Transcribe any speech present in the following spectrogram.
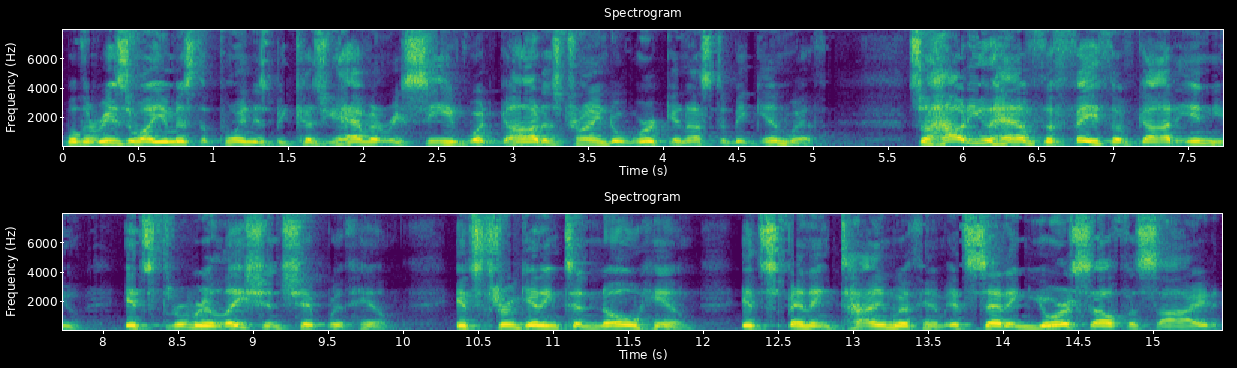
Well, the reason why you miss the point is because you haven't received what God is trying to work in us to begin with. So, how do you have the faith of God in you? It's through relationship with Him, it's through getting to know Him, it's spending time with Him, it's setting yourself aside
